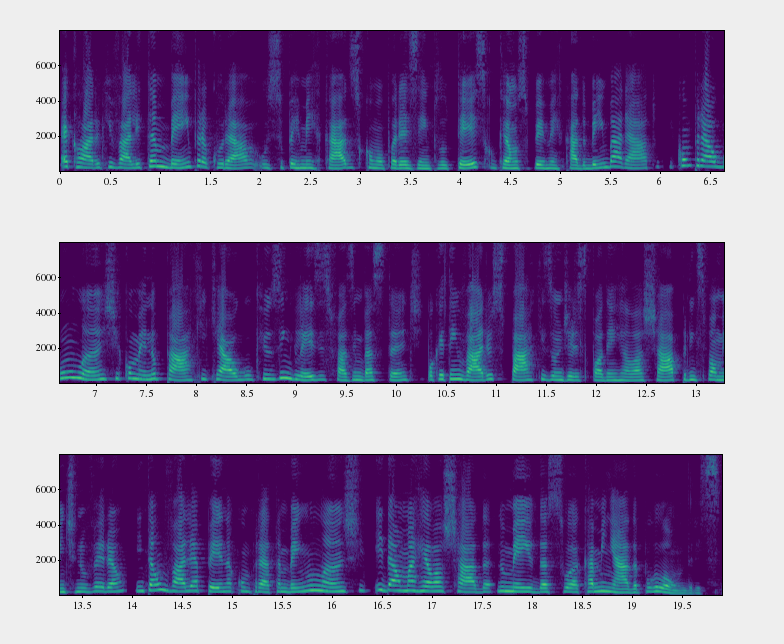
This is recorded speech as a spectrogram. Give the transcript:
É claro que vale também procurar os supermercados, como por exemplo o Tesco, que é um supermercado bem barato, e comprar algum lanche e comer no parque, que é algo que os ingleses fazem bastante, porque tem vários parques onde eles podem relaxar, principalmente no verão. Então vale a pena comprar também um lanche e dar uma relaxada no meio da sua caminhada por Londres.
